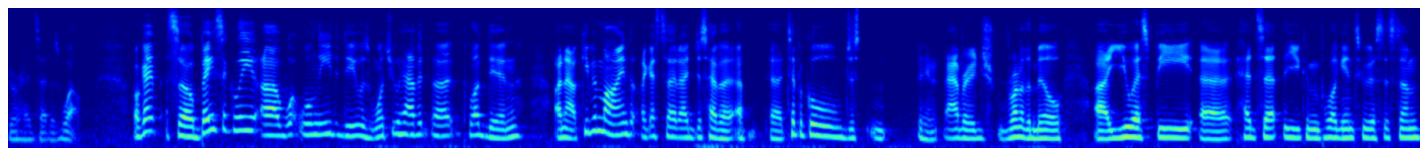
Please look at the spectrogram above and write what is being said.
your headset as well. Okay, so basically uh, what we'll need to do is once you have it uh, plugged in, uh, now keep in mind, like I said, I just have a, a, a typical, just an average run-of-the-mill USB uh, headset that you can plug into a system.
